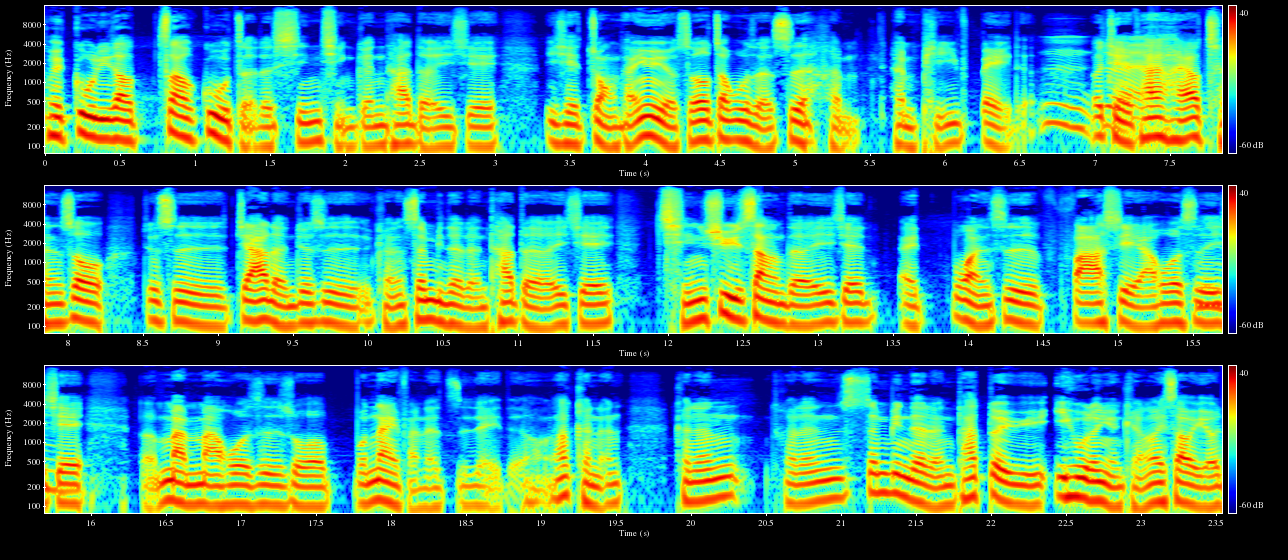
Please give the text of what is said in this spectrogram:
会顾虑到照顾者的心情跟他的一些一些状态，因为有时候照顾者是很很疲惫的，嗯，而且他还要承受就是家人就是可能生病的人他的一些情绪上的一些，哎，不管是发泄啊，或者是一些呃谩骂或者是说不耐烦的之类的哈，他可能可能可能生病的人，他对于医护人员可能会稍微有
